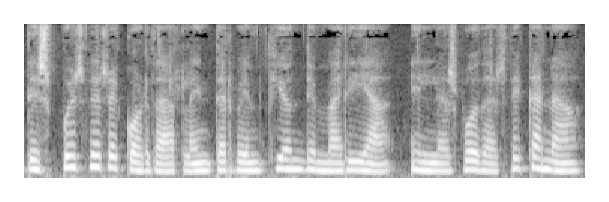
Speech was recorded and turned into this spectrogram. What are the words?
después de recordar la intervención de María en las bodas de Caná,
